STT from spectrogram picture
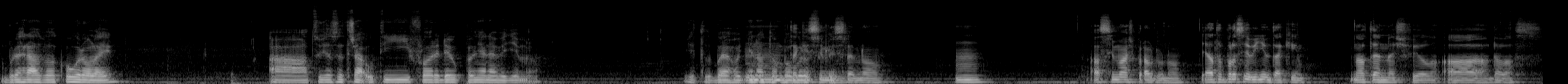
bude hrát velkou roli a což zase třeba u té Floridy úplně nevidím, no. Že to bude hodně na tom Hmm, Taky si Bobrovském. myslím, no. Hmm. Asi máš pravdu, no. Já to prostě vidím taky. Na ten Nashville a Dallas.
